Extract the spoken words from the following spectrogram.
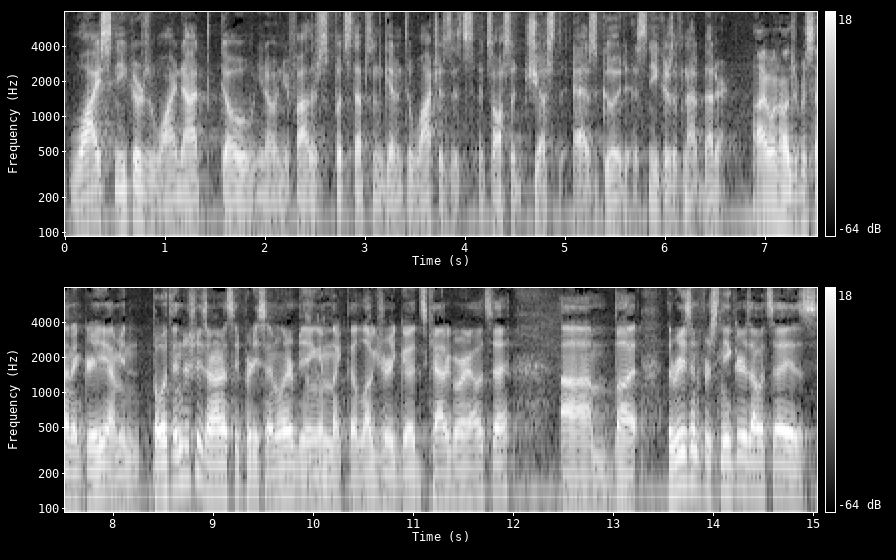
Why sneakers? Why not go, you know, in your father's footsteps and get into watches? It's it's also just as good as sneakers, if not better. I 100% agree. I mean, both industries are honestly pretty similar, being in like the luxury goods category, I would say. Um, but the reason for sneakers, I would say, is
